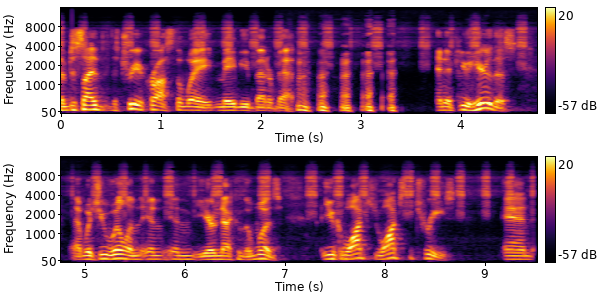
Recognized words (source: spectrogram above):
have decided that the tree across the way may be a better bet. and if you hear this, uh, which you will in, in, in your neck of the woods, you can watch watch the trees And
